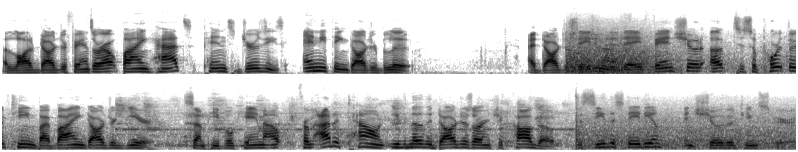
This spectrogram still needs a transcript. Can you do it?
A lot of Dodger fans are out buying hats, pins, jerseys, anything Dodger blue. At Dodger Stadium today, fans showed up to support their team by buying Dodger gear. Some people came out from out of town, even though the Dodgers are in Chicago, to see the stadium and show their team spirit.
